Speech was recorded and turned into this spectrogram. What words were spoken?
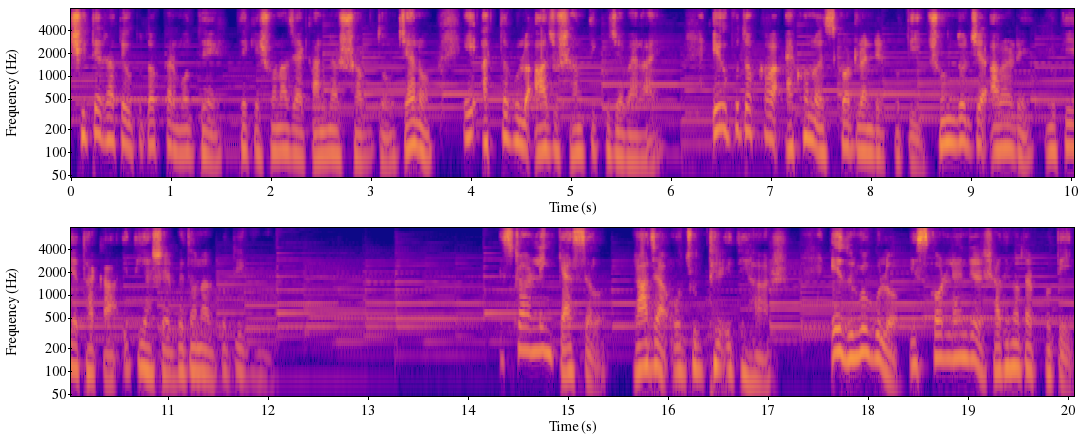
শীতের রাতে উপত্যকার মধ্যে থেকে শোনা যায় কান্নার শব্দ, যেন এই আত্মাগুলো আজও শান্তি খুঁজে বেড়ায়। এই উপত্যকা এখনও স্কটল্যান্ডের প্রতি সৌন্দর্যের আড়ালে লুকিয়ে থাকা ইতিহাসের বেদনার প্রতিরূপ স্টার্লিং ক্যাসেল, রাজা ও যুদ্ধের ইতিহাস। এই দুর্গগুলো স্কটল্যান্ডের স্বাধীনতার প্রতীক।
